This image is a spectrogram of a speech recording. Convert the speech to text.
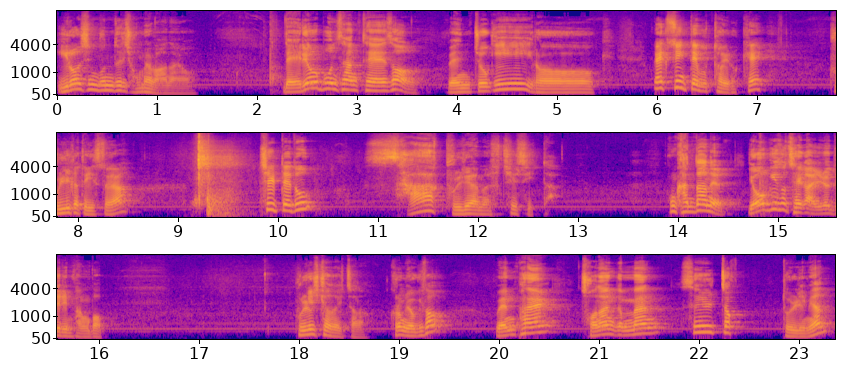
이러신 분들이 정말 많아요 내려본 상태에서 왼쪽이 이렇게 백스윙 때부터 이렇게 분리가 돼 있어야 칠 때도 싹 분리하면서 칠 수 있다 그럼 간단해 여기서 제가 알려드린 방법 분리시켜져 있잖아. 그럼 여기서 왼팔 전완근만 슬쩍 돌리면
